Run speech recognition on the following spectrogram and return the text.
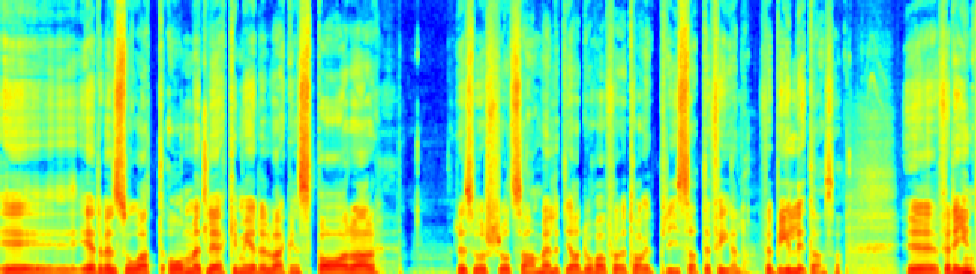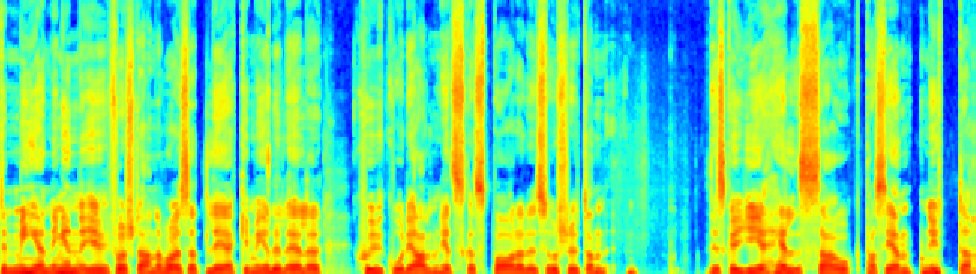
eh, är det väl så att om ett läkemedel verkligen sparar resurser åt samhället, ja då har företaget prissatt det fel, för billigt alltså. Eh, för det är ju inte meningen i första hand att vara så att läkemedel eller sjukvård i allmänhet ska spara resurser utan det ska ge hälsa och patientnytta,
